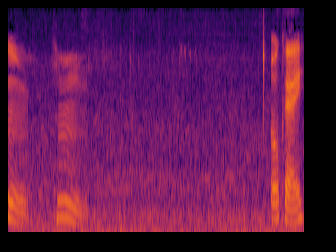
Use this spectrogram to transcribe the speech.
Hmm. Hmm. Okay.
